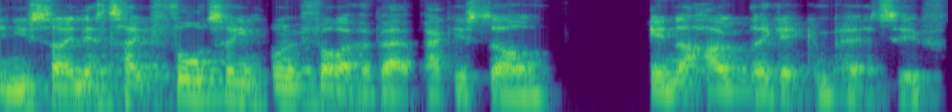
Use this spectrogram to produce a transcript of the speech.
and you say, let's take 14.5 about Pakistan in the hope they get competitive,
